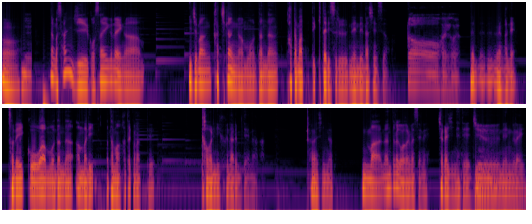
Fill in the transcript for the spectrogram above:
うん。うんなんか35歳ぐらいが、一番価値観がもうだんだん固まってきたりする年齢らしいんですよ。ああ、はいはい。ででなんかね、それ以降はもうだんだんあんまり頭が固くなって変わりにくくなるみたいな話になって、まあなんとなくわかりますよね。社会人出て10年ぐらい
